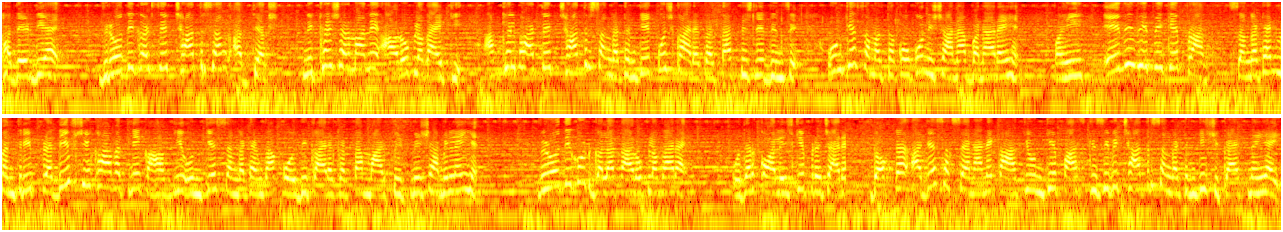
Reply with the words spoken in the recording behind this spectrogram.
खदेड़ दिया है। विरोधी गढ़ से छात्र संघ अध्यक्ष निखिल शर्मा ने आरोप लगाया कि अखिल भारतीय छात्र संगठन के कुछ कार्यकर्ता पिछले दिन से उनके समर्थकों को निशाना बना रहे हैं। वहीं एबीवीपी के प्रांत संगठन मंत्री प्रदीप शेखावत ने कहा कि उनके संगठन का कोई भी कार्यकर्ता मारपीट में शामिल नहीं है। विरोधी गुट गलत आरोप लगा रहा है। उधर कॉलेज के प्राचार्य डॉक्टर अजय सक्सेना ने कहा कि उनके पास किसी भी छात्र संगठन की शिकायत नहीं आई।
